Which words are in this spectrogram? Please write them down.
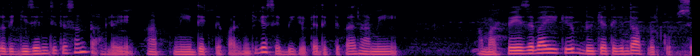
যদি ডিজাইন দিতে চান, তাহলে আপনি দেখতে পারেন, ঠিক আছে? ভিডিওটা দেখতে পারেন। আমি আমার পেজে বা ইউটিউব দুইটাতে কিন্তু আপলোড করছি।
